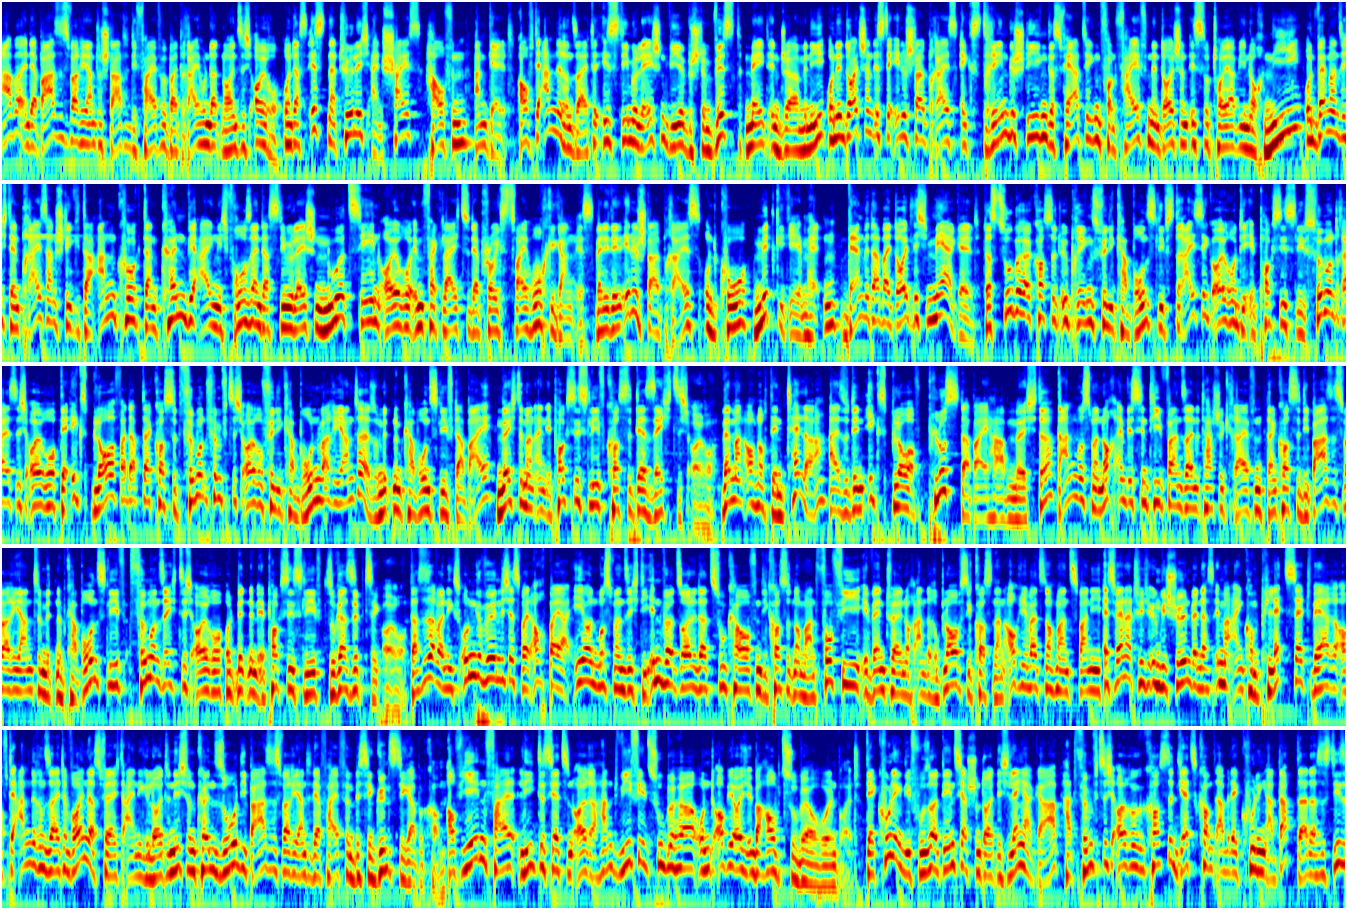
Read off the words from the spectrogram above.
aber in der Basisvariante startet die Pfeife bei 390 Euro. Und das ist natürlich ein scheiß Haufen an Geld. Auf der anderen Seite ist Stimulation, wie ihr bestimmt wisst, made in Germany. Und in Deutschland ist der Edelstahlpreis extrem gestiegen. Das Fertigen von Pfeifen in Deutschland ist so teuer wie noch nie. Und wenn man sich den Preisanstieg da anguckt, dann können wir eigentlich froh sein, dass Stimulation nur 10 Euro im Vergleich zu der Pro X2 hochgegangen ist. Wenn die den Edelstahlpreis und Co. mitgegeben hätten, wären wir dabei deutlich deutlich mehr Geld. Das Zubehör kostet übrigens für die Carbon Sleeves 30 Euro, die Epoxy Sleeves 35 Euro. Der X Blow-Off Adapter kostet 55 Euro für die Carbon Variante, also mit einem Carbon Sleeve dabei. Möchte man einen Epoxy Sleeve, kostet der 60 Euro. Wenn man auch noch den Teller, also den X Blow-Off Plus dabei haben möchte, dann muss man noch ein bisschen tiefer in seine Tasche greifen. Dann kostet die Basisvariante mit einem Carbon Sleeve 65 Euro und mit einem Epoxy Sleeve sogar 70 Euro. Das ist aber nichts nichts Ungewöhnliches, weil auch bei Aeon muss man sich die Invertsäule dazu kaufen. Die kostet nochmal ein Fuffi, eventuell noch andere Blow-Offs, die kosten dann auch jeweils nochmal ein 20. Es wäre natürlich irgendwie schön, wenn das immer ein Komplettset wäre. Auf der anderen Seite wollen das vielleicht einige Leute nicht und können so die Basisvariante der Pfeife ein bisschen günstiger bekommen. Auf jeden Fall liegt es jetzt in eurer Hand, wie viel Zubehör und ob ihr euch überhaupt Zubehör holen wollt. Der Cooling Diffusor, den es ja schon deutlich länger gab, hat 50 Euro gekostet. Jetzt kommt aber der Cooling Adapter. Das ist dieses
